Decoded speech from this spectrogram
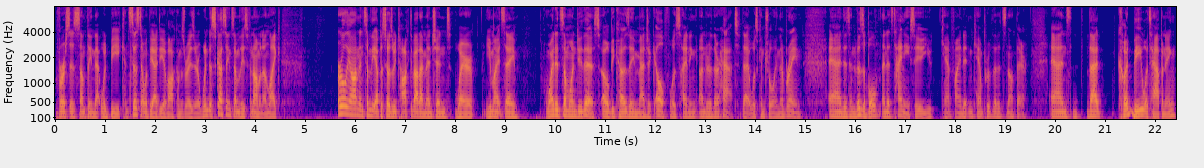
versus something that would be consistent with the idea of Occam's razor when discussing some of these phenomena. Like early on in some of the episodes we talked about, I mentioned where you might say, why did someone do this? Oh, because a magic elf was hiding under their hat that was controlling their brain. And it's invisible and it's tiny, so you can't find it and can't prove that it's not there. And that could be what's happening,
